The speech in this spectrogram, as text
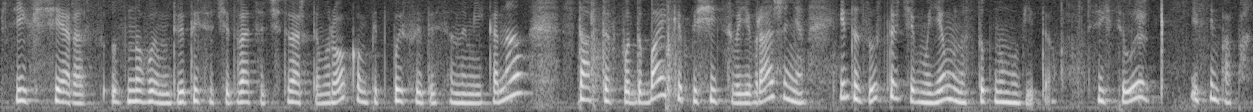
Всіх ще раз з новим 2024 роком. Підписуйтеся на мій канал, ставте вподобайки, пишіть свої враження і до зустрічі в моєму наступному відео. Всіх цілую і всім па-па!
